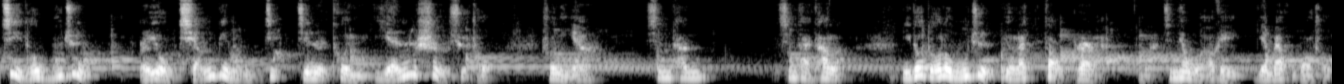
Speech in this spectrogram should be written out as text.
既得吴郡，而又强并武进，今日特与严氏血仇。说你呀，心贪，心太贪了。你都得了吴郡，又来到我这儿来，对吧？今天我要给严白虎报仇。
